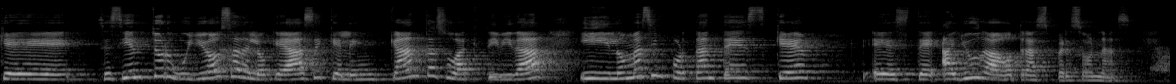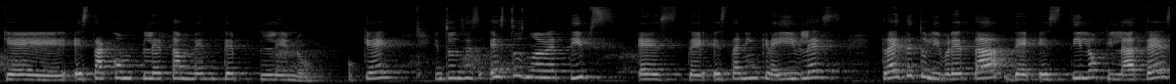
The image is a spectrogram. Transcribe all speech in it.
que se siente orgullosa de lo que hace, que le encanta su actividad y lo más importante es que este, ayuda a otras personas, que está completamente pleno, ¿ok? Entonces, estos nueve tips este, están increíbles Tráete tu libreta de estilo Pilates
